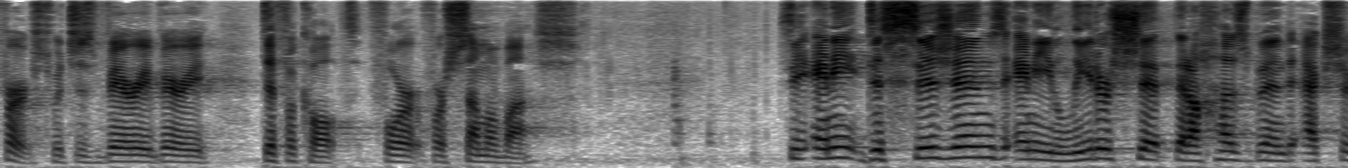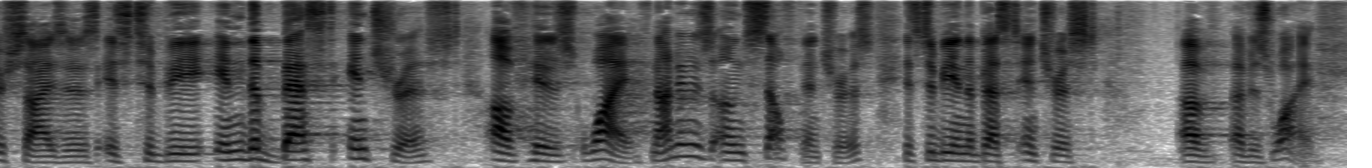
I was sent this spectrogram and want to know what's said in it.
first, which is very, very difficult for, for some of us. See, any decisions, any leadership that a husband exercises is to be in the best interest of his wife, not in his own self interest. It's to be in the best interest of, of his wife.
